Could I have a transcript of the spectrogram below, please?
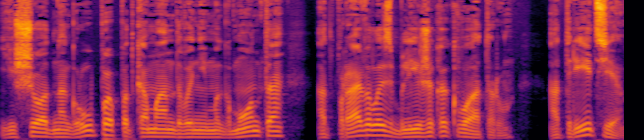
Еще одна группа под командованием Эгмонта отправилась ближе к экватору, а третья,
